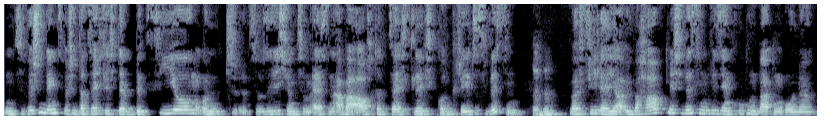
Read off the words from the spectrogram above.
ein Zwischending zwischen tatsächlich der Beziehung und zu sich und zum Essen, aber auch tatsächlich konkretes Wissen. Mhm. Weil viele ja überhaupt nicht wissen, wie sie einen Kuchen backen ohne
